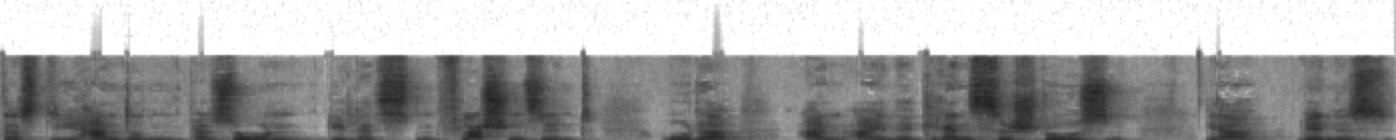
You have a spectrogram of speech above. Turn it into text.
dass die handelnden Personen die letzten Flaschen sind oder an eine Grenze stoßen, ja, wenn es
